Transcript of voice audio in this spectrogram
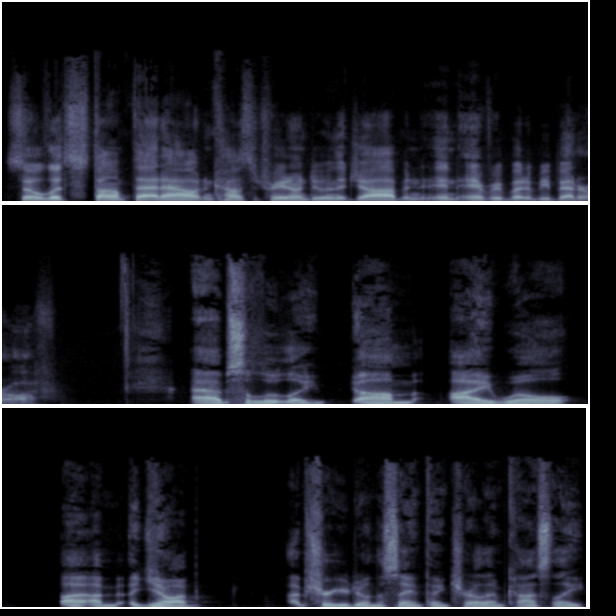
So let's stomp that out and concentrate on doing the job, and, and everybody will be better off. Absolutely. Um, I will. I, am You know, I'm. I'm sure you're doing the same thing, Charlie. I'm constantly,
